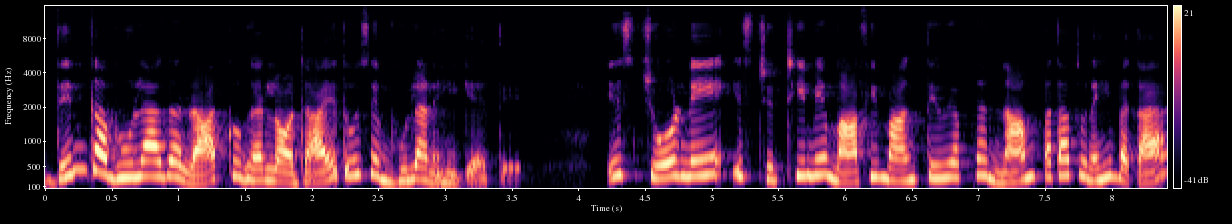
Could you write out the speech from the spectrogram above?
दिन का भूला अगर रात को घर लौट आए तो उसे भूला नहीं कहते। इस चोर ने इस चिट्ठी में माफ़ी मांगते हुए अपना नाम पता तो नहीं बताया,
